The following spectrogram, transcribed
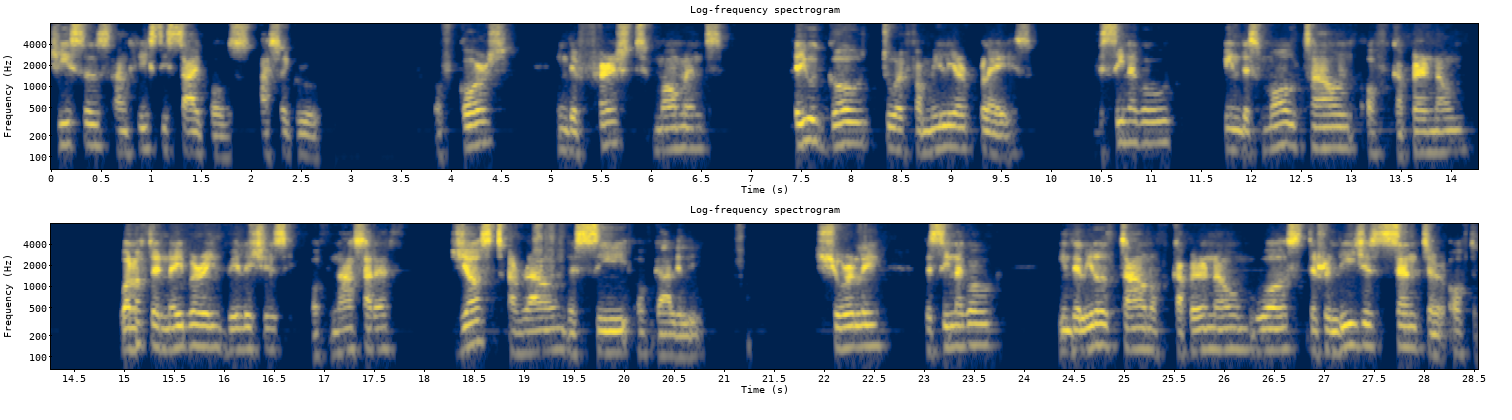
Jesus and his disciples as a group. Of course, in the first moments, they would go to a familiar place, the synagogue in the small town of Capernaum, one of the neighboring villages of Nazareth, just around the Sea of Galilee. Surely, the synagogue in the little town of Capernaum was the religious center of the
